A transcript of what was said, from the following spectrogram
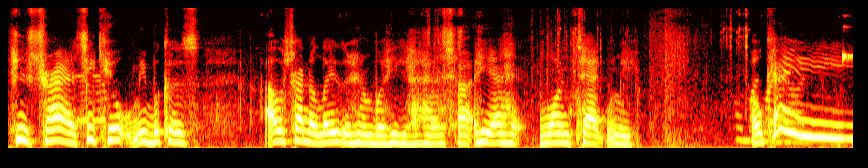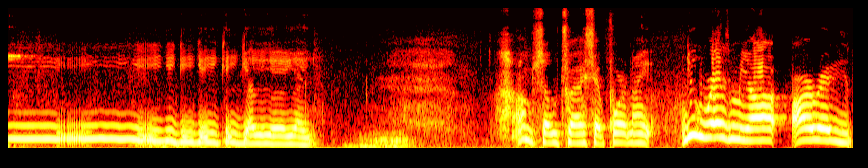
He's trash. He killed me because I was trying to laser him, but he had shot. He had one tagged me. Oh okay. I'm so trash at Fortnite. You raised me al already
